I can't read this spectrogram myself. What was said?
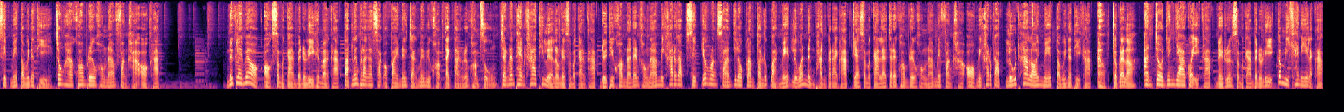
50 เมตรต่อวินาที จงหาความเร็วของน้ำฝั่งขาออกครับ นึกเลยไม่ออกออกสมการแบนโดลี่ขึ้นมาครับ ตัดเรื่องพลังงานศักดิ์ออกไปเนื่องจากไม่มีความแตกต่างเรื่องความสูง จากนั้นแทนค่าที่เหลือลงในสมการครับ โดยที่ความหนาแน่นของน้ำมีค่าเท่ากับ 10 ยกกำลัง 3 กิโลกรัมต่อลูกบาศก์เมตร หรือว่า 1,000 ก็ได้ครับ แก้สมการแล้วจะได้ความเร็วของน้ำในฝั่งขาออกมีค่าเท่ากับรูท500 เมตร ต่อวินาทีครับอ้าวจบได้เหรออ่านโจทย์ยังยาวกว่าอีกครับในเรื่องสมการแบนโดลี่ก็มีแค่นี้แหละครับ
